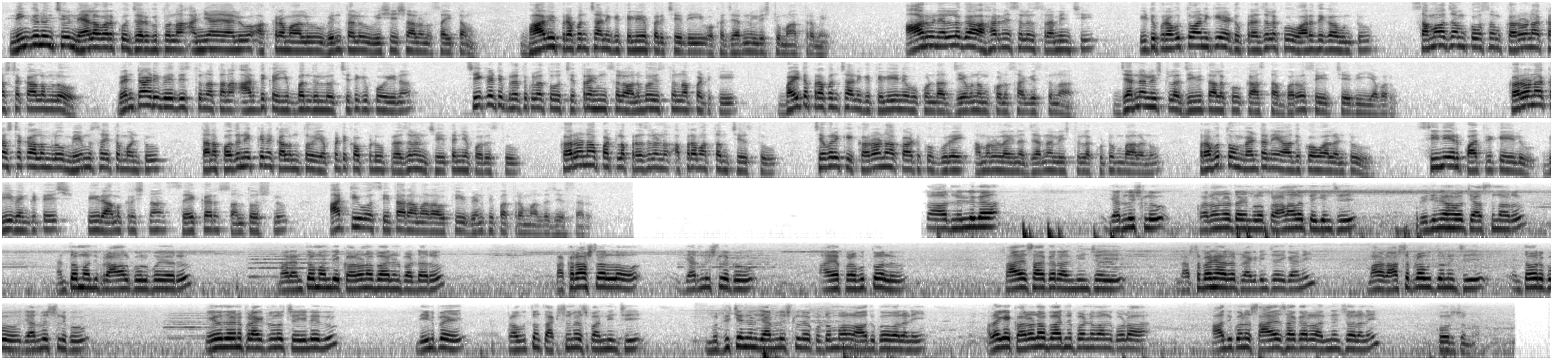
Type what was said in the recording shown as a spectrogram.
నింగి నుంచి నేల వరకు జరుగుతున్న అన్యాయాలు అక్రమాలు వింతలు విశేషాలను సైతం భావి ప్రపంచానికి తెలియపరిచేది ఒక జర్నలిస్టు మాత్రమే. ఆరు నెలలుగా అహర్నిశలు శ్రమించి ఇటు ప్రభుత్వానికి అటు ప్రజలకు వారధిగా ఉంటూ సమాజం కోసం కరోనా కష్టకాలంలో వెంటాడి వేధిస్తున్న తన ఆర్థిక ఇబ్బందుల్లో చితికిపోయిన చీకటి బ్రతుకులతో చిత్రహింసలు అనుభవిస్తున్నప్పటికీ బయట ప్రపంచానికి తెలియనివ్వకుండా జీవనం కొనసాగిస్తున్న జర్నలిస్టుల జీవితాలకు కాస్త భరోసా ఇచ్చేది ఎవరు? కరోనా కష్టకాలంలో మేము సైతం అంటూ తన పదునెక్కిన కలంతో ఎప్పటికప్పుడు ప్రజలను చైతన్యపరుస్తూ కరోనా పట్ల ప్రజలను అప్రమత్తం చేస్తూ చివరికి కరోనా కాటుకు గురై అమరులైన జర్నలిస్టుల కుటుంబాలను ప్రభుత్వం వెంటనే ఆదుకోవాలంటూ సీనియర్ పాత్రికేయులు బి వెంకటేష్ పి రామకృష్ణ శేఖర్ సంతోష్లు ఆర్టీఓ సీతారామారావుకి వినతి పత్రం అందజేశారు. ఆరు నెలలుగా జర్నలిస్టులు కరోనా టైంలో ప్రాణాలు తెగించి విధినిర్వహణ చేస్తున్నారు. ఎంతోమంది ప్రాణాలు కోల్పోయారు. మరి ఎంతోమంది కరోనా బారిన పడ్డారు. పక్క రాష్ట్రాల్లో జర్నలిస్టులకు ఆయా ప్రభుత్వాలు సహాయ సహకారాలు అందించాయి. నష్టపరిహారాలు ప్రకటించాయి కానీ మన రాష్ట్ర ప్రభుత్వం నుంచి ఇంతవరకు జర్నలిస్టులకు ఏ విధమైన ప్రకటనలు చేయలేదు. దీనిపై ప్రభుత్వం తక్షణమే స్పందించి మృతి చెందిన జర్నలిస్టుల కుటుంబాలను ఆదుకోవాలని అలాగే కరోనా బారిన పడిన వాళ్ళని కూడా ఆదుకొని సహాయ సహకారాలు అందించాలని కోరుచున్నాం.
